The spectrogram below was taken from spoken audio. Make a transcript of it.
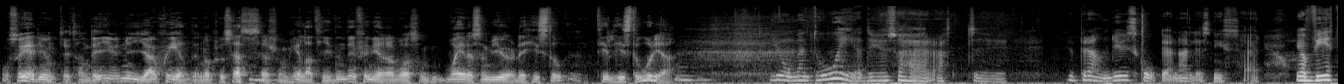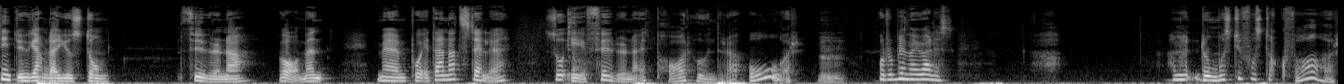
Och så är det ju inte utan det är ju nya skeden och processer som hela tiden definierar vad, som, vad är det som gör det histo- till historia. Jo, men då är det ju så här att eh, nu brann det ju i skogen alldeles nyss här. Och jag vet inte hur gamla just de furorna var, men, men på ett annat ställe så är furorna ett par hundra år. Mm. Och då blir man ju alldeles... Ja, men de måste ju få stå kvar.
